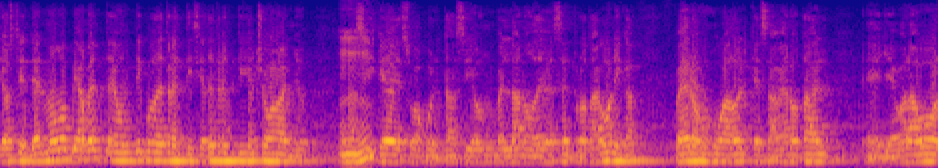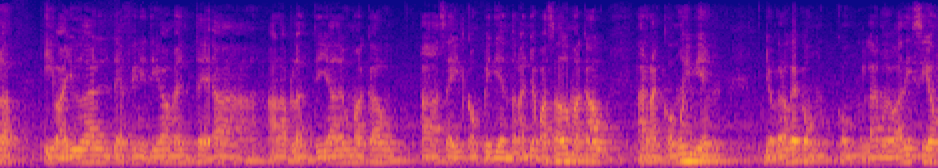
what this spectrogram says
Justin Dedmon obviamente es un tipo de 37-38 años, así que su aportación ¿verdad? no debe ser protagónica, pero es un jugador que sabe anotar, eh, lleva la bola y va a ayudar definitivamente a, la plantilla de Humacao a seguir compitiendo. El año pasado Humacao arrancó muy bien, yo creo que con, la nueva edición,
